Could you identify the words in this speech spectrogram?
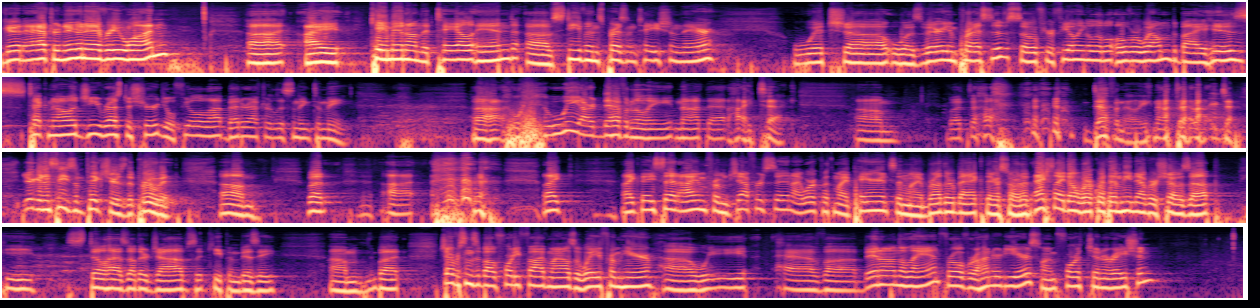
Good afternoon, everyone. Uh, I came in on the tail end of Stephen's presentation there, which uh, was very impressive. So, if you're feeling a little overwhelmed by his technology, rest assured you'll feel a lot better after listening to me. Uh, we, are definitely not that high tech. Um, but uh, definitely not that high tech. You're going to see some pictures that prove it. Um, but uh, like, like they said, I am from Jefferson. I work with my parents and my brother back there, sort of. Actually, I don't work with him. He never shows up. He still has other jobs that keep him busy. Um, but Jefferson's about 45 miles away from here. Uh, we have uh, been on the land for over 100 years, so I'm fourth generation.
